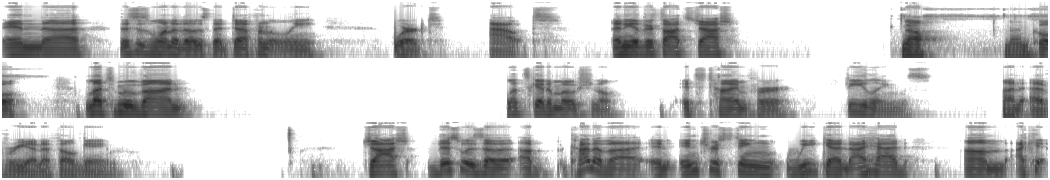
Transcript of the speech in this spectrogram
And uh, this is one of those that definitely worked out. Any other thoughts, Josh? No, none. Cool. Let's move on. Let's get emotional. It's time for feelings on every NFL game. Josh, this was a, a kind of a an interesting weekend. I had um, I can't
